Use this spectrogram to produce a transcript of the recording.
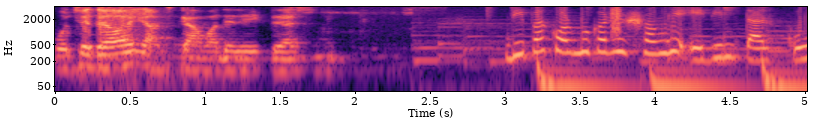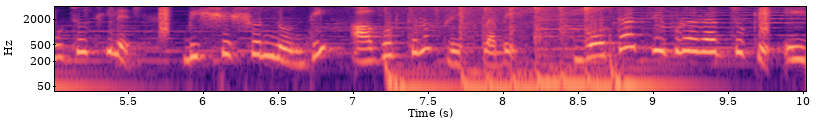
পৌঁছে দেওয়াই আজকে আমাদের এই প্রয়াস। দীপা কর্মকারের সঙ্গে এদিন তার কোচও ছিলেন বিশ্বেশ্বর নন্দী আগরতলা প্রেস ক্লাবে। গোটা ত্রিপুরা রাজ্যকে এই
